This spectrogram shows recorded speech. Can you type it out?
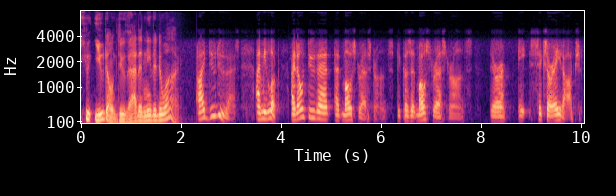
You, you don't do that, and neither do I. I do do that. I mean, look, I don't do that at most restaurants because at most restaurants there are eight, six or eight options.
